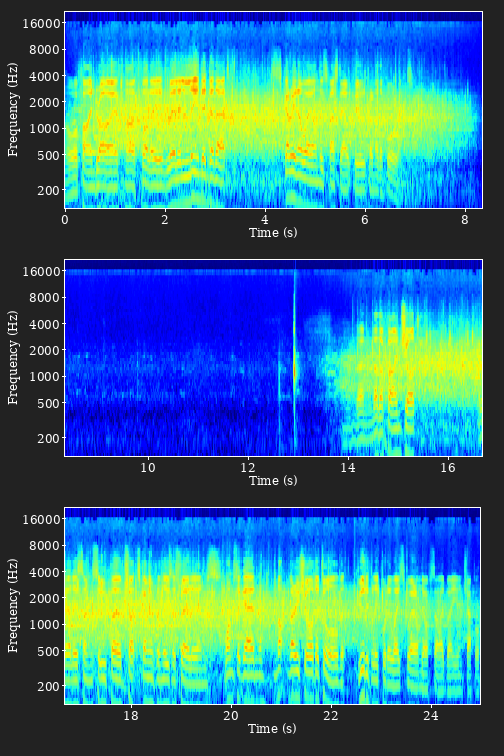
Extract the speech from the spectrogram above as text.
Oh, fine drive, half volley, really leaned into that. Scurrying away on this fast outfield for another four runs. And another fine shot. Really some superb shots coming from these Australians. Once again, not very short at all, but beautifully put away square on the offside by Ian Chappell.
